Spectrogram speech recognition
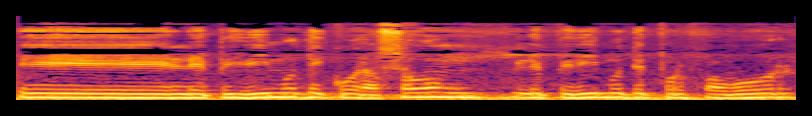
eh, le pedimos de corazón, le pedimos de por favor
